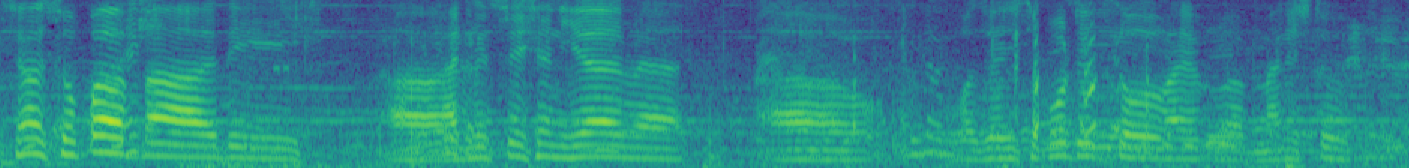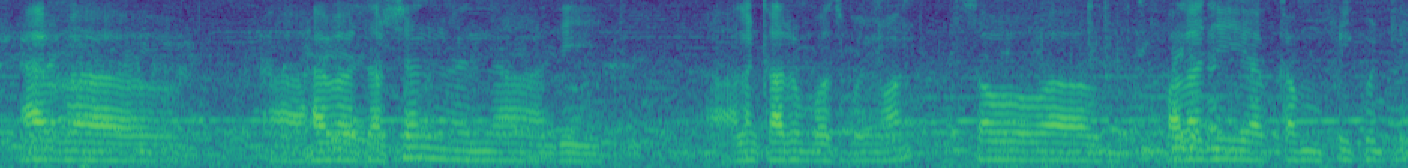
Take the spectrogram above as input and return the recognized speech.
Archana, superb. Uh, the uh, administration here uh, uh, was very supportive, so I have uh, managed to have uh, have a darshan when the uh, Alankaram was going on. So Balaji have come frequently.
